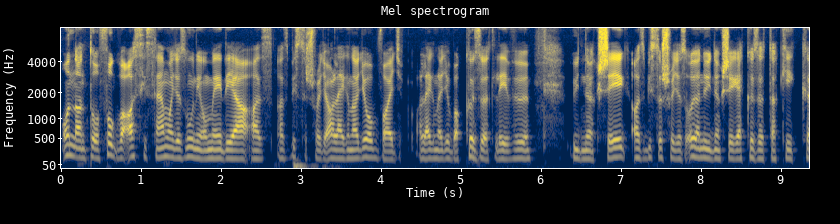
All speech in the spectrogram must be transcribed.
onnantól fogva azt hiszem, hogy az Unió Média az, az biztos, hogy a legnagyobb, vagy a legnagyobb a között lévő ügynökség. Az biztos, hogy az olyan ügynökségek között, akik,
